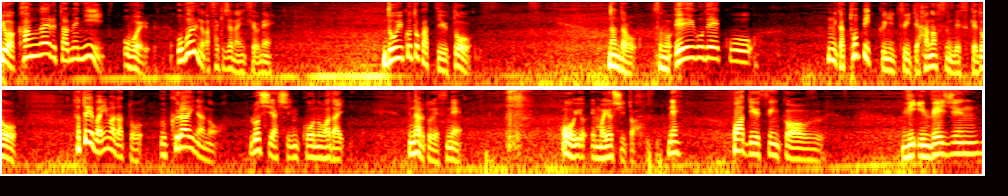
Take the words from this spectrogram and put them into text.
要は考えるために覚える。覚えるのが先じゃないんですよね。どういうことかっていうと、なんだろう、その英語でこう、何かトピックについて話すんですけど、例えば今だと、ウクライナのロシア侵攻の話題になるとですね、およ、まあ、よしと。ね。What do you think of the invasion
